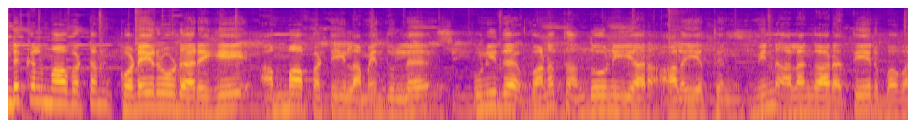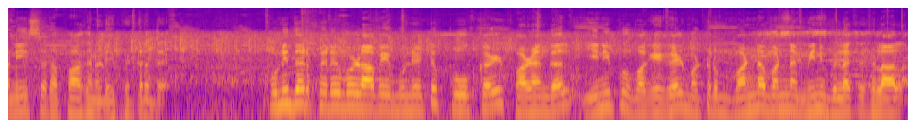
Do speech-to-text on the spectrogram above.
திண்டுக்கல் மாவட்டம் கொடைரோடு அருகே அம்மாப்பட்டியில் அமைந்துள்ள புனித வனத் அந்தோனியார் ஆலயத்தின் மின் அலங்கார தேர் பவனி சிறப்பாக நடைபெற்றது. புனிதர் பெருவிழாவை முன்னிட்டு பூக்கள் பழங்கள் இனிப்பு வகைகள் மற்றும் வண்ண வண்ண மின் விளக்குகளால்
